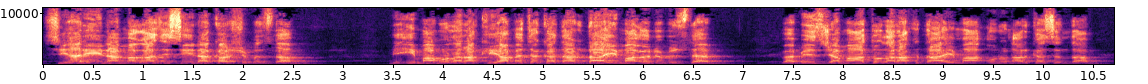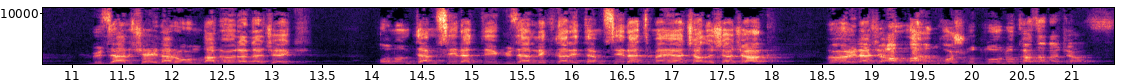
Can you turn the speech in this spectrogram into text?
siyeriyle, magazisiyle karşımızda bir imam olarak kıyamete kadar daima önümüzde ve biz cemaat olarak daima onun arkasından güzel şeyleri ondan öğrenecek, onun temsil ettiği güzellikleri temsil etmeye çalışacak ve öylece Allah'ın hoşnutluğunu kazanacağız.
